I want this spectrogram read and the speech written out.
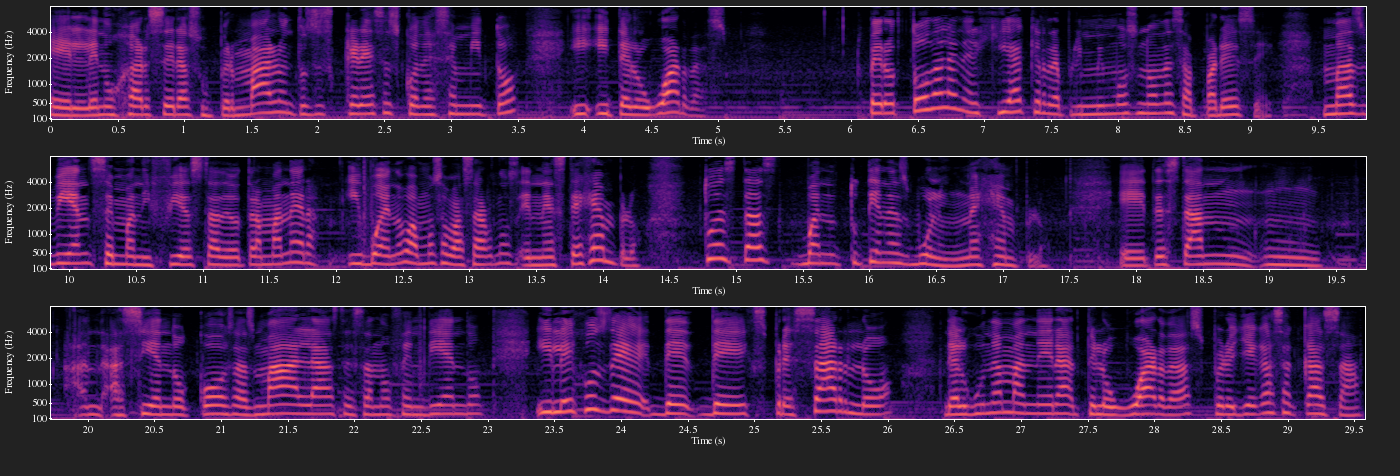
el enojarse era súper malo, entonces creces con ese mito y, y te lo guardas pero toda la energía que reprimimos no desaparece, más bien se manifiesta de otra manera. Y bueno, vamos a basarnos en este ejemplo. Tú estás, bueno, tú tienes bullying, un ejemplo. Eh, te están mm, haciendo cosas malas, te están ofendiendo. Y lejos de, de expresarlo, de alguna manera te lo guardas, pero llegas a casa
